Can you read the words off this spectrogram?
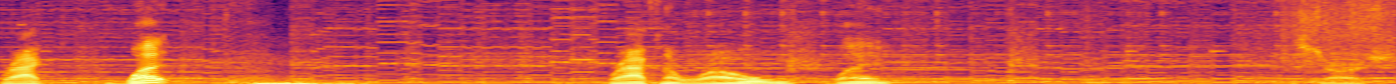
Rag. What? Ragnarok? What? Discharge.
